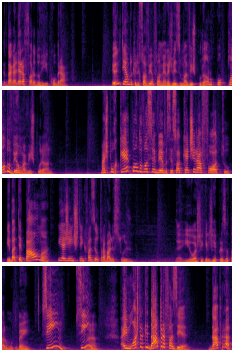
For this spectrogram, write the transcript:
da galera fora do Rio cobrar. Eu entendo que ele só vê o Flamengo às vezes uma vez por ano, quando vê uma vez por ano. Mas por que quando você vê, você só quer tirar foto e bater palma e a gente tem que fazer o trabalho sujo? É, e eu achei que eles representaram muito bem. Sim, sim. né? Aí mostra que dá pra fazer. Dá pra,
